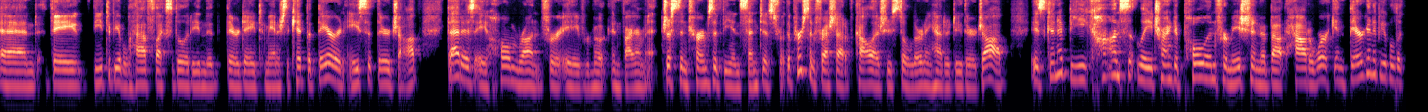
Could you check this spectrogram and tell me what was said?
and they need to be able to have flexibility in the, their day to manage the kid, but they are an ace at their job, that is a home run for a remote environment. Just in terms of the incentives for the person fresh out of college who's still learning how to do their job is going to be constantly trying to pull information about how to work. And they're going to be able to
